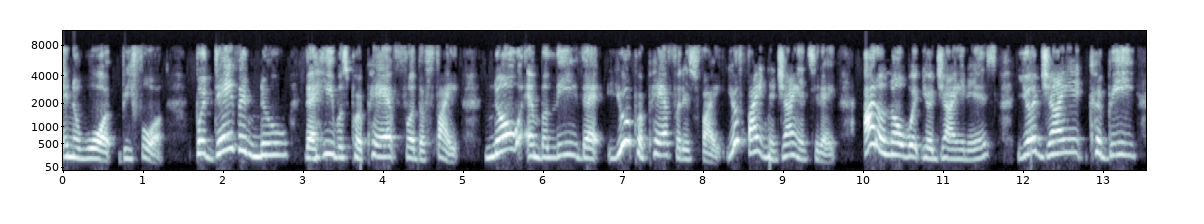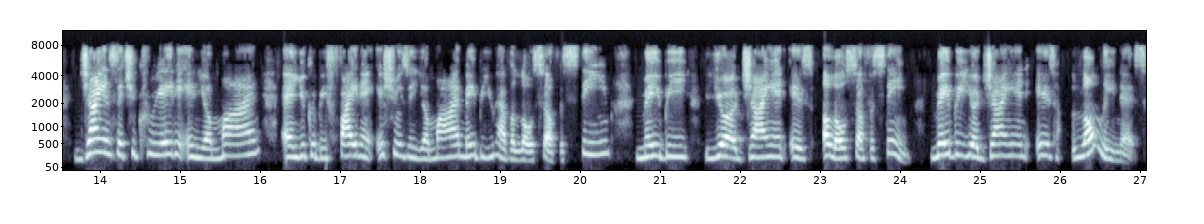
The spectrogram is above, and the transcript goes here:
in a war before. But David knew that he was prepared for the fight. Know and believe that you're prepared for this fight. You're fighting a giant today. I don't know what your giant is. Your giant could be giants that you created in your mind, and you could be fighting issues in your mind. Maybe you have a low self esteem. Maybe your giant is a low self esteem. Maybe your giant is loneliness,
